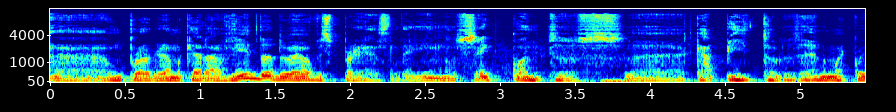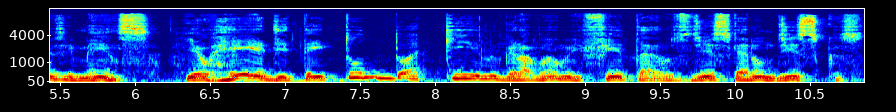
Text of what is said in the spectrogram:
uh, um programa que era a vida do Elvis Presley, em não sei quantos uh, capítulos, era uma coisa imensa. E eu reeditei tudo aquilo, gravamos em fita, os discos eram discos.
